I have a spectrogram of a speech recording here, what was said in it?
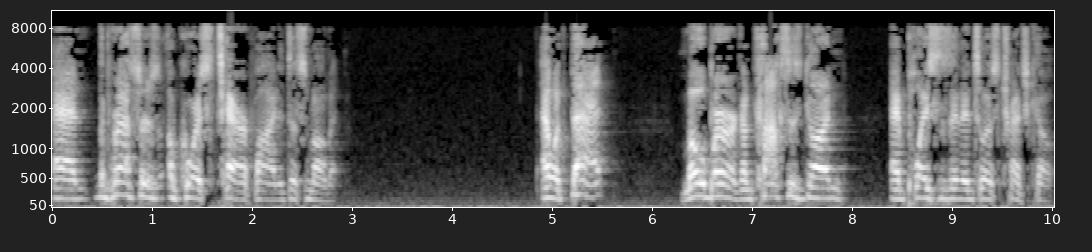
And the professor's, of course, terrified at this moment. And with that, Moe Berg uncocks his gun and places it into his trench coat.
